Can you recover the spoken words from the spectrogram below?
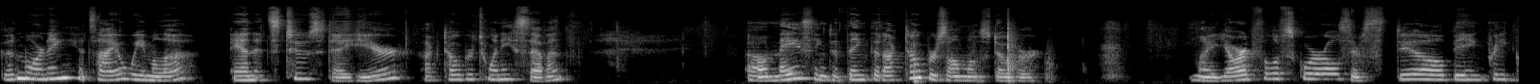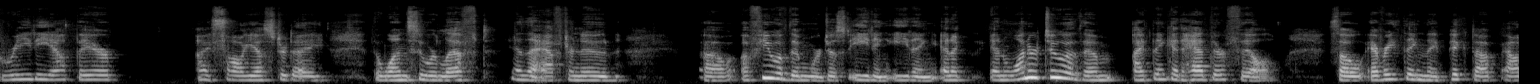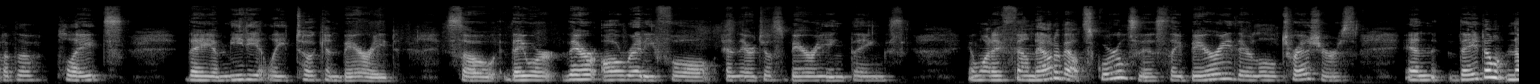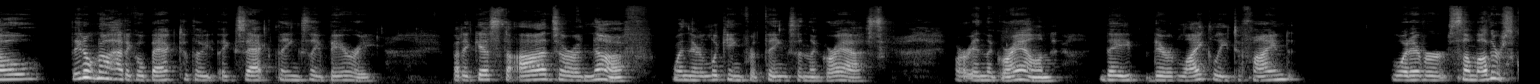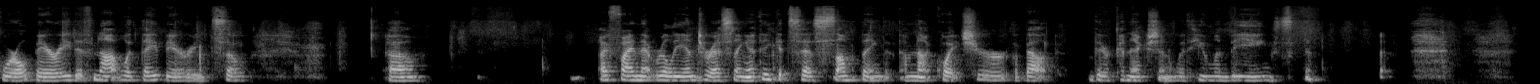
Good morning. It's Iowimala, and it's Tuesday here, October 27th. amazing to think that October's almost over. My yard full of squirrels, they're still being pretty greedy out there. I saw yesterday the ones who were left in the afternoon. Uh, a few of them were just eating, eating, and a, and one or two of them I think had had their fill so everything they picked up out of the plates, they immediately took and buried. So they were, they're already full and they're just burying things. And what I found out about squirrels is they bury their little treasures and they don't know, they don't know how to go back to the exact things they bury. But I guess the odds are enough when they're looking for things in the grass or in the ground they they're likely to find whatever some other squirrel buried, if not what they buried. So um, I find that really interesting. I think it says something I'm not quite sure about their connection with human beings.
